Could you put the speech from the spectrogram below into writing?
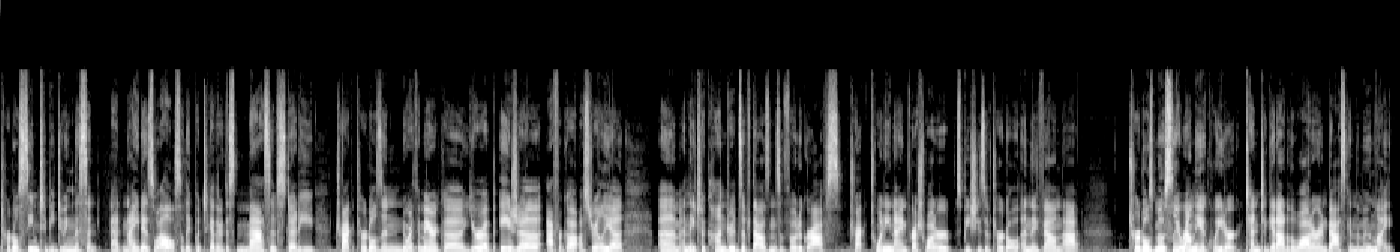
turtles seem to be doing this at, at night as well. So they put together this massive study, tracked turtles in North America, Europe, Asia, Africa, Australia. Um, and they took hundreds of thousands of photographs, tracked 29 freshwater species of turtle, and they found that turtles, mostly around the equator, tend to get out of the water and bask in the moonlight.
